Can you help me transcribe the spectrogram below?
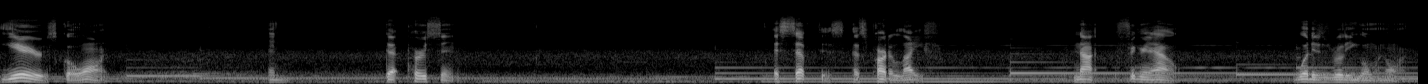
years go on and that person accept this as part of life not figuring out what is really going on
